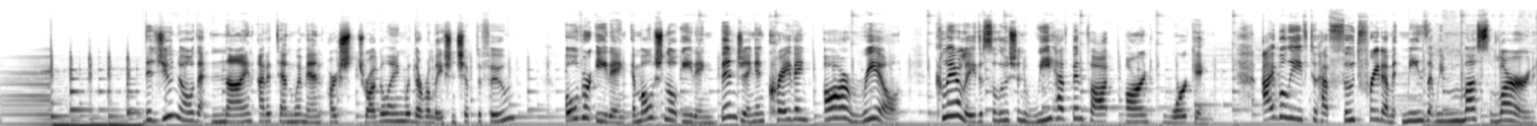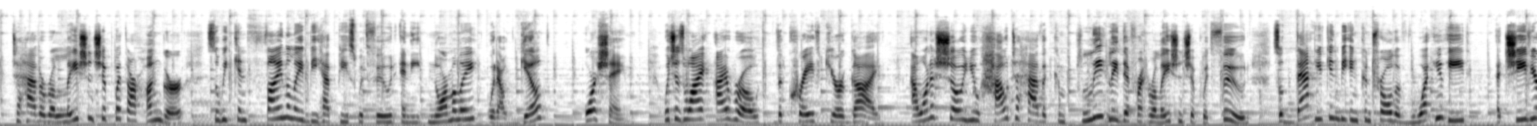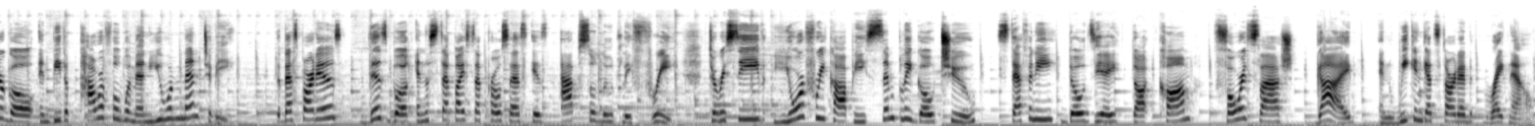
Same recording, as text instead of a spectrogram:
Did you know that 9 out of 10 women are struggling with their relationship to food? Overeating, emotional eating, binging, and craving are real. Clearly, the solution we have been taught aren't working. I believe to have food freedom, it means that we must learn to have a relationship with our hunger so we can finally be at peace with food and eat normally without guilt or shame. Which is why I wrote the Crave Cure Guide. I want to show you how to have a completely different relationship with food so that you can be in control of what you eat, achieve your goal, and be the powerful woman you were meant to be. The best part is, this book and the step by step process is absolutely free. To receive your free copy, simply go to stephaniedodier.com forward slash guide and we can get started right now.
